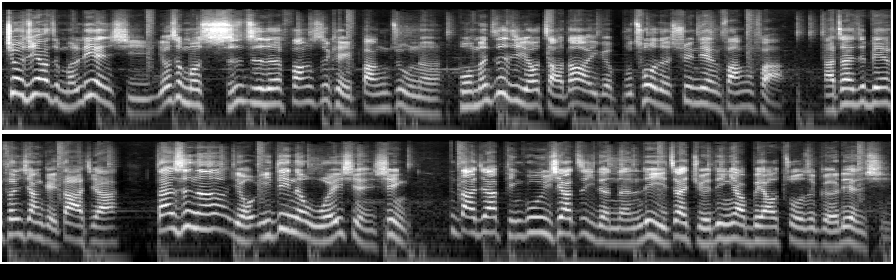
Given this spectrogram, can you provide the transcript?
究竟要怎么练习？有什么实质的方式可以帮助呢？我们自己有找到一个不错的训练方法啊，在这边分享给大家。但是呢，有一定的危险性，大家评估一下自己的能力，再决定要不要做这个练习。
